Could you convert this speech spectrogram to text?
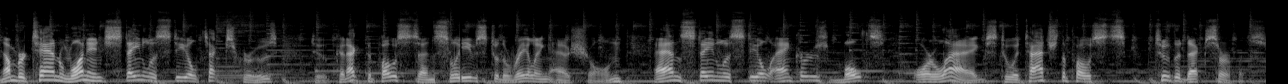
Number 10 1 inch stainless steel Tek screws to connect the posts and sleeves to the railing as shown, and stainless steel anchors, bolts, or lags to attach the posts to the deck surface.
